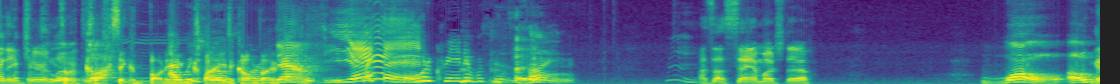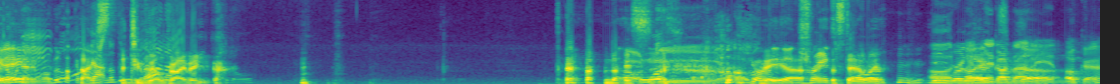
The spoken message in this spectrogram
anything a Jared tattoo. sort of classic Bonnie and Clyde combo. were Damn. tattoo teeth. Like, more creative with his design. That's not saying much though. Whoa, okay. dari mobil pakai Nice, the two-wheel driving. nice. Oh, Up the, uh, the stairway. Move Oh, right no, there. got disebarin. the okay.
